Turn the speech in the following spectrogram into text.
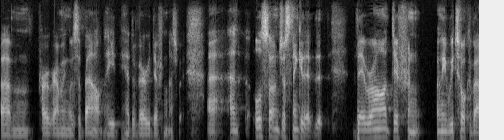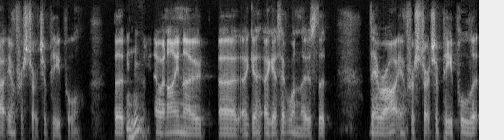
um, programming was about he, he, had a very different aspect uh, and also i'm just thinking that, that, there are different i mean we talk about infrastructure people but mm-hmm. you know and i know uh, I, guess, I guess everyone knows that there are infrastructure people that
